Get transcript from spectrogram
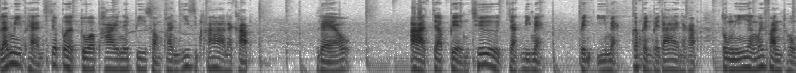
และมีแผนที่จะเปิดตัวภายในปี 2025 นะครับ แล้วอาจจะเปลี่ยนชื่อจาก D-Max เป็น E-Max ก็เป็นไปได้นะครับ ตรงนี้ยังไม่ฟันธง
